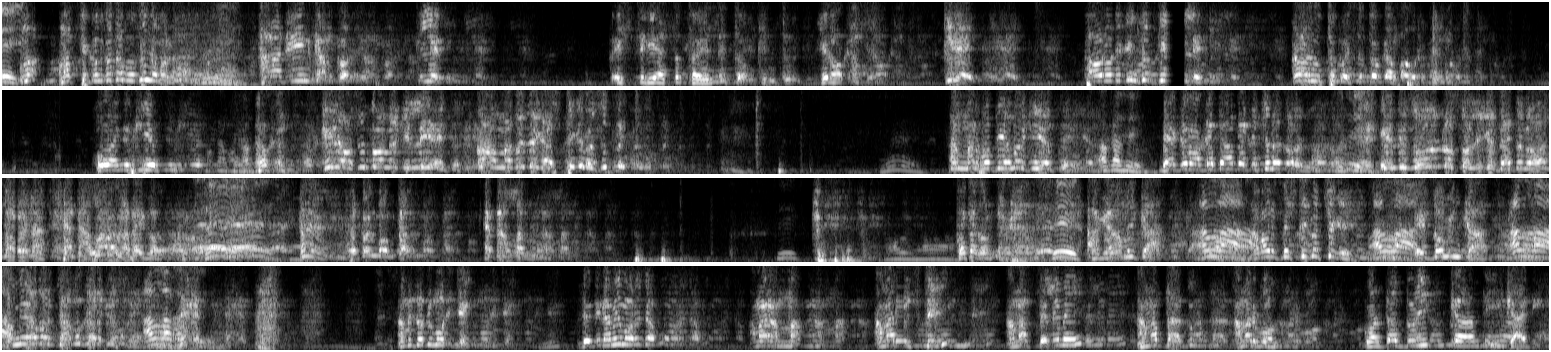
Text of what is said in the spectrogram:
এই। মা- কথা বুঝুন না মনে হয়? সারাদিন কাম করে। স্ত্রী আছে তো এলে তো কিন্তু হিরক আছে। কিরে? পাউরুটি কিনলে? কার উত্তর কইছে তো গা পাউরুটি? হোলাইনের কি আছে? কিরে ওষুধ দোকানে কিনলে আছে আমার কাছে গ্যাস্ট্রিকের ওষুধ লিখতো আমার প্রতি আমার কি আছে? আকাশে। ব্যাগের অকাতে আদায় কিছু না করেন না। কিন্তু জোর চলে গেছে এত নেওয়া যাবে না। এটা আল্লাহর অকাতাই করে। হ্যাঁ এত বন্ধ। এটা আল্লাহ কথা। ঠিক। আগে আমি কা আল্লাহ আমার সৃষ্টি করছে কে? আল্লাহ। এই জমিন কা আল্লাহ। আমি আবার যাব কার কাছে? আল্লাহ দেখেন, আমি যদি মরে যাই যেদিন আমি মরে যাব আমার আম্মা আমার স্ত্রী আমার ছেলে মেয়ে আমার দাদু আমার বোন কোনটা দুই কাঁদি কাঁদি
